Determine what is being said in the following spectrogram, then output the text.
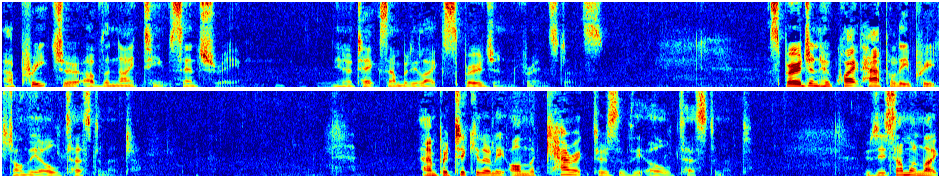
a preacher of the 19th century. You know, take somebody like Spurgeon, for instance. Spurgeon, who quite happily preached on the Old Testament, and particularly on the characters of the Old Testament. You see, someone like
